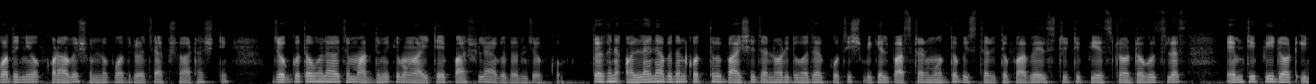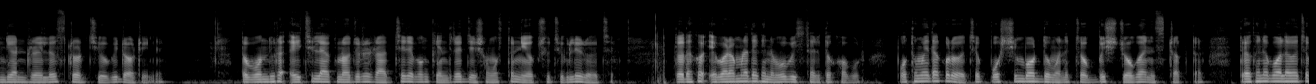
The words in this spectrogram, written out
পদে নিয়োগ করা হবে, শূন্য পদ রয়েছে একশো আঠাশটি। যোগ্যতা বলা হয়েছে মাধ্যমিক এবং আইটিআই পাশ হলে আবেদনযোগ্য। তো এখানে অনলাইনে আবেদন করতে হবে বাইশে জানুয়ারি দু হাজার পঁচিশ বিকেল পাঁচটার মধ্যে। বিস্তারিত পাবে S TTPS dot double slash MTP dot Indian railways dot GOV dot ইনে তো বন্ধুরা, এই ছিল এক নজরে রাজ্যের এবং কেন্দ্রের যে সমস্ত নিয়োগ সূচিগুলি রয়েছে। তো দেখো, এবার আমরা দেখে নেব বিস্তারিত খবর। প্রথমে দেখো রয়েছে পশ্চিম বর্ধমানে চব্বিশ যোগা ইনস্ট্রাক্টর। তো এখানে বলা হয়েছে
